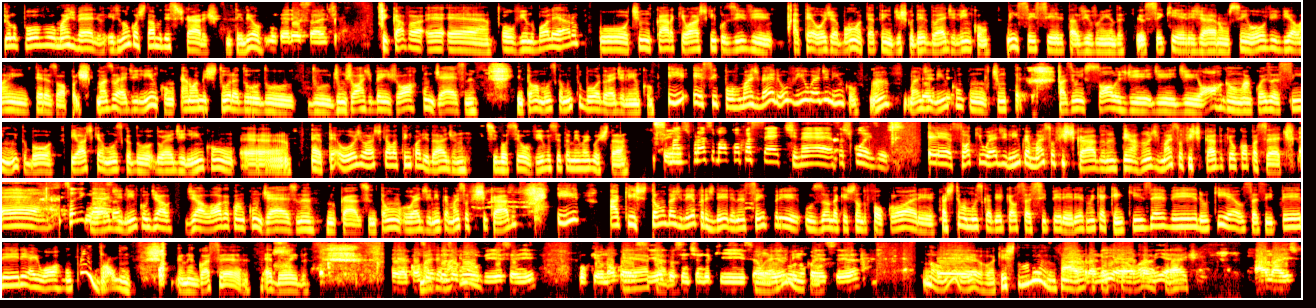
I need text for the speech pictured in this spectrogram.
pelo povo mais velho. Eles não gostavam desses caras, entendeu? Interessante. Ficava é, é, ouvindo bolero. O, tinha um cara que eu acho que, inclusive, até hoje é bom, até tem o disco dele, do Ed Lincoln. Nem sei se ele está vivo ainda. Eu sei que ele já era um senhor, vivia lá em Teresópolis. Mas o Ed Lincoln era uma mistura do, do, do de um Jorge Benjor com jazz, né? Então a música é muito boa do Ed Lincoln. E esse povo mais velho ouvia o Ed Lincoln. Né? O Ed Lincoln com, tinha um, fazia uns solos de, de, de órgão, uma coisa assim muito boa. E eu acho que a música do, do Ed Lincoln, é, é, até hoje, eu acho que ela tem qualidade. Né? Se você ouvir, você também vai gostar. Sim. Mais próximo ao Copa 7, né? Essas coisas. É, só que o Ed Lincoln é mais sofisticado, né? Tem arranjos mais sofisticados que o Copa 7. É, sou ligado. O Ed Lincoln dialoga com, com jazz, né? No caso. Então, o Ed Lincoln é mais sofisticado. E a questão das letras dele, né? Sempre usando a questão do folclore. Acho que tem uma música dele que é o Saci Pererê. Como é que é? Quem quiser ver o que é o Saci Pererê. Aí o órgão. O negócio é, é doido. É, com Mas é certeza é eu vou ouvir esse aí. Porque eu não conhecia, é, tô sentindo que isso é um é erro, não conhecer. Não, não é erro. A questão é. Ah, pra mim é, pra mim é. Ah, mas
